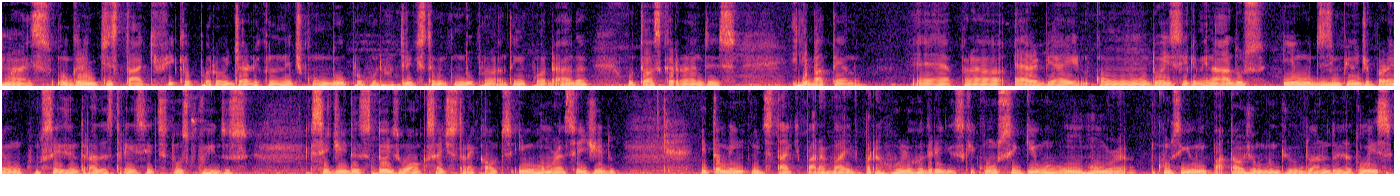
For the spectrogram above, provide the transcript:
Mas o grande destaque fica por o Jared Clemente com dupla, o Julio Rodrigues também com dupla na temporada, o Teoscar Hernandez rebatendo é, para RBI com dois eliminados e o desempenho de Brian com seis entradas, três hits, duas corridas cedidas, dois walks, sete strikeouts e um home run cedido. E também o destaque para vai para Julio Rodrigues, que conseguiu um home run, conseguiu empatar o jogo do ano 2 a 2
